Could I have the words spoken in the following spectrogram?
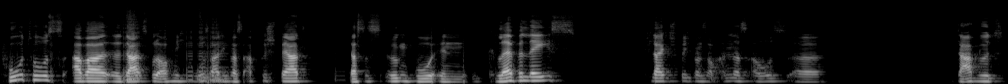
Fotos, aber äh, da ist wohl auch nicht großartig was abgesperrt. Das ist irgendwo in Cleverlace. Vielleicht spricht man es auch anders aus. Äh, da wird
